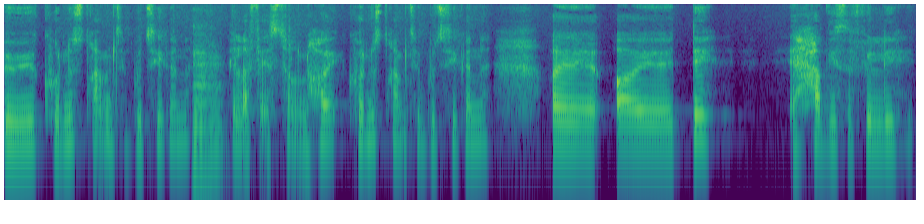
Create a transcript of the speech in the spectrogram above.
øge kundestrømmen til butikkerne, mm-hmm. eller fastholde en høj kundestrøm til butikkerne. Øh, og øh, det har vi selvfølgelig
